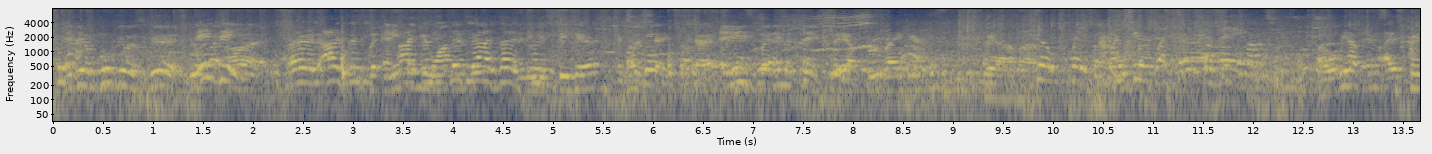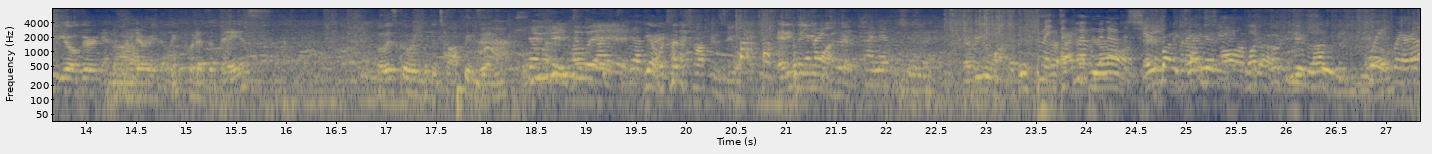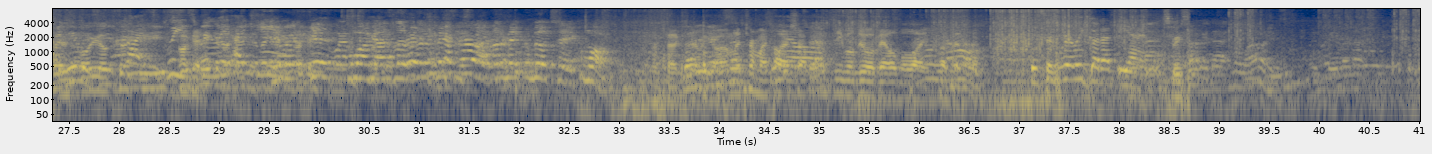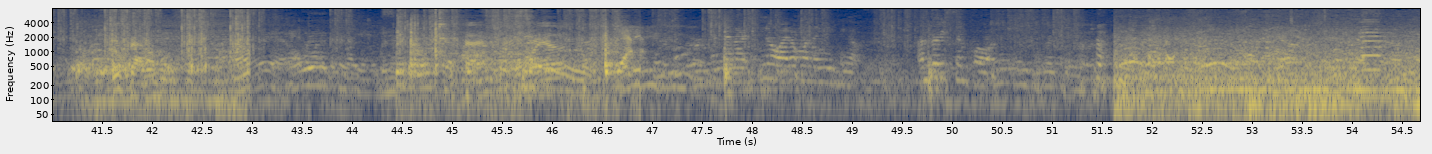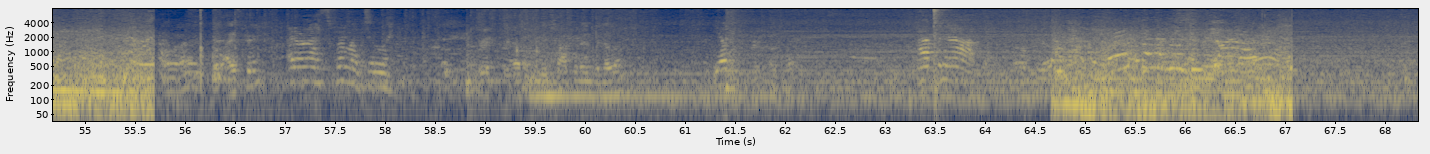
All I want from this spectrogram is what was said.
If your movie was good. Eyes, Lindsay. But anything you want, Lindsay, eyes, eyes. anything you see here, it's just shakes, okay? Easy, let him shake. So you have fruit right here. We have, uh, So wait, once you're like surveying, uh, well, we have ice cream, yogurt, and non-dairy that we put as a base. Well, let's go and put the toppings in. no, you can do it. Yeah, what type of toppings do you want? Anything you want it kind of. Whatever you want. Make, if I'm gonna have a shake, Everybody when I come in on. What, what do you love, Wait, where? There's Oreo Guys, please, Okay. really, I can't. Come on, guys. Let, let her make some stuff. Let her make her milkshake. Come on. Okay, there we go. I'm gonna turn my flash up and see we'll do available like a minute. This is really good at the end. Just grab them. Okay. Oreos. Yeah. And then I, no, I don't want anything else. I'm very simple. I'm an easy person. Right. Ice cream? I don't ask for much in life. Chocolate and vanilla. Yep. Half and half.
